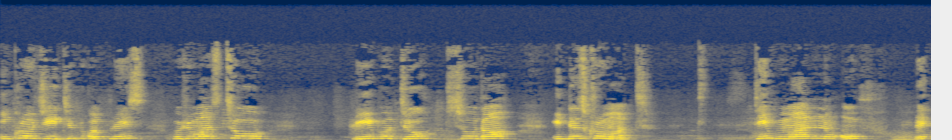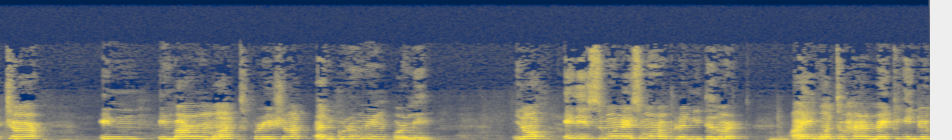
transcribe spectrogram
incredibly difficult place for humans to live due to the indiscriminate demand of nature, in environment, pollution, and global warming. Know, it is smaller, smaller planet than Earth. I want to help making enjoy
